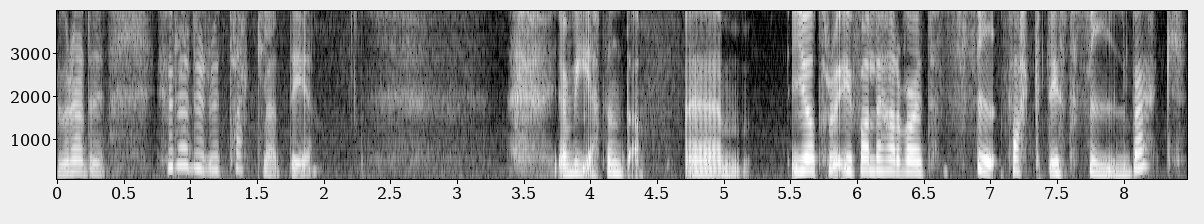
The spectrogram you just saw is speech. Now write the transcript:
Hur hade, hur hade du tacklat det? Jag vet inte. Ehm, jag tror ifall det hade varit fi- faktiskt feedback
